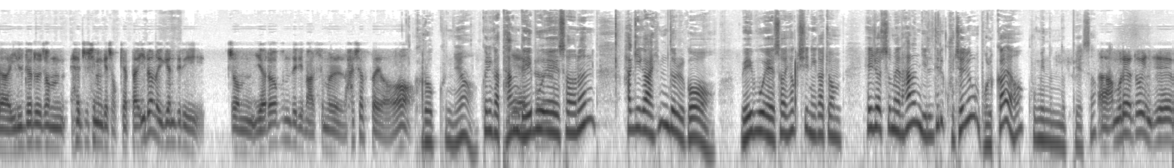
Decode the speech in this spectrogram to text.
어, 일들을 좀 해주시는 게 좋겠다 이런 의견들이 좀 여러분들이 말씀을 하셨어요. 그렇군요. 그러니까 당 예, 내부에서는 그, 하기가 힘들고 외부에서 혁신이가 좀 해줬으면 하는 일들이 구체적으로 뭘까요? 국민 눈높이에서? 아, 아무래도 이제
